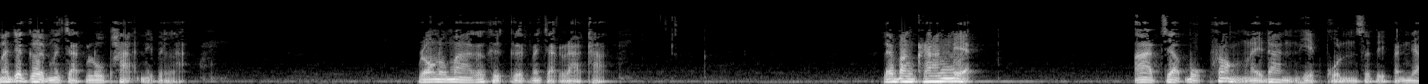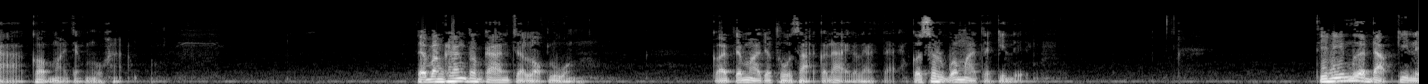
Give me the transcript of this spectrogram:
มันจะเกิดมาจากโลภะนี่เป็นหลัก รองลงมาก็คือเกิดมาจากราคะ และบางครั้งเนี่ย อาจจะบกพร่องในด้านเหตุผลสติปัญญาก็มาจากโมหะ แต่บางครั้งต้องการจะหลอกลวง ก็จะมาจากโทสะก็ได้ก็แล้วแต่ ก็สรุปว่ามาจากกิเลสทีนี้เมื่อดับกิเล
